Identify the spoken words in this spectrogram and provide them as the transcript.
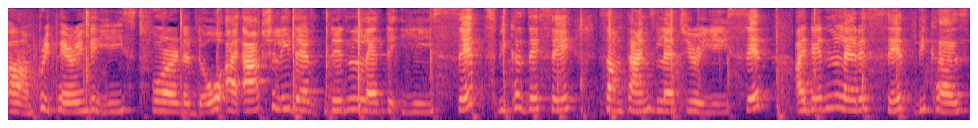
um, preparing the yeast for the dough, I actually then didn't let the yeast sit because they say sometimes let your yeast sit. I didn't let it sit because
